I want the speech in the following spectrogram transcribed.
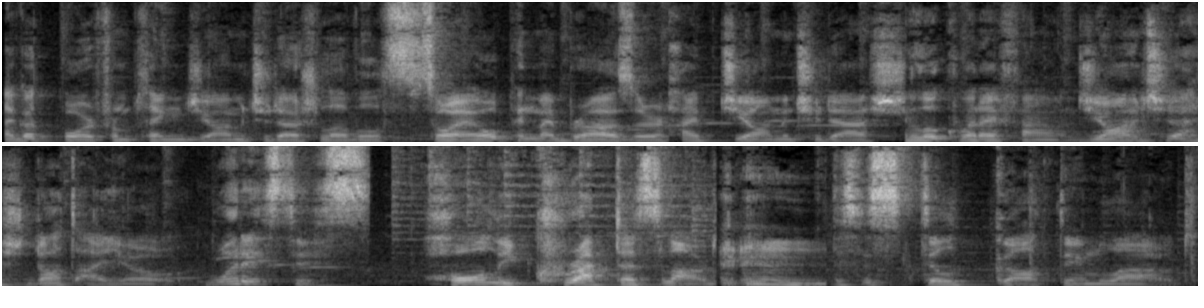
I got bored from playing Geometry Dash levels, so I opened my browser, typed Geometry Dash, and look what I found. GeometryDash.io. What is this? Holy crap, that's loud. this is still goddamn loud.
